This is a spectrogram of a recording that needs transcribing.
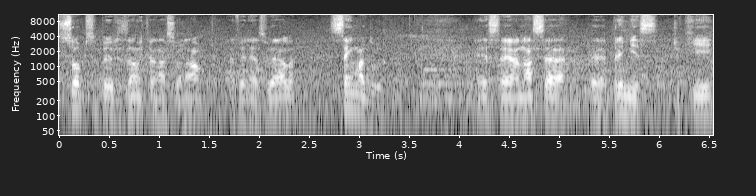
sob supervisão internacional na Venezuela, sem Maduro. Essa é a nossa é, premissa, de que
